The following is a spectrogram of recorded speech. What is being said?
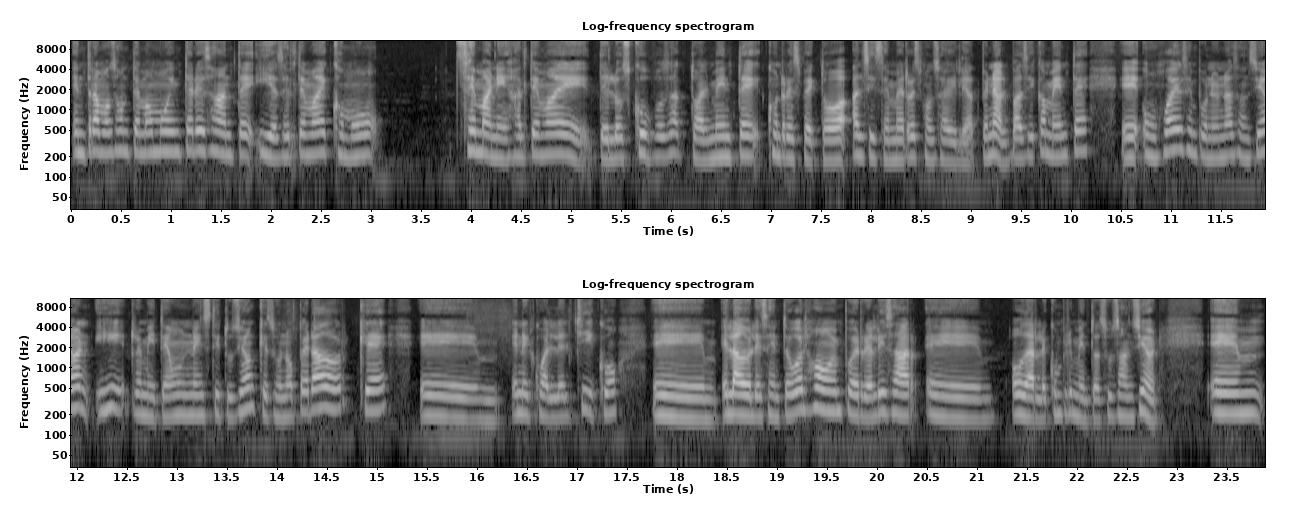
entramos a un tema muy interesante y es el tema de cómo se maneja el tema de, los cupos actualmente con respecto al sistema de responsabilidad penal. Básicamente, eh, un juez impone una sanción y remite a una institución que es un operador que eh, en el cual el chico, eh, el adolescente o el joven puede realizar o darle cumplimiento a su sanción. Em,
